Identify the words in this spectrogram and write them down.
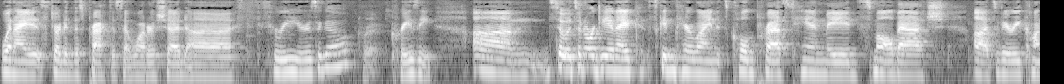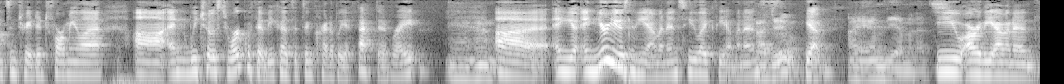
when I started this practice at Watershed uh, three years ago. Correct. Crazy. Um, so it's an organic skincare line. It's cold pressed, handmade, small batch. Uh, it's a very concentrated formula, uh, and we chose to work with it because it's incredibly effective, right? Uh, and you and you're using the Eminence. You like the Eminence. I do. Yep. I am the eminence. You are the Eminence.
